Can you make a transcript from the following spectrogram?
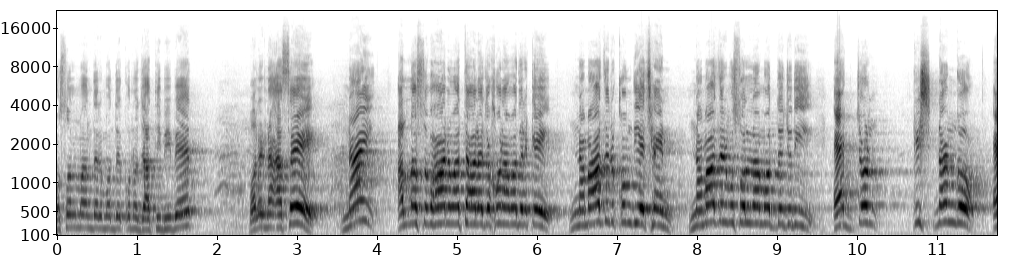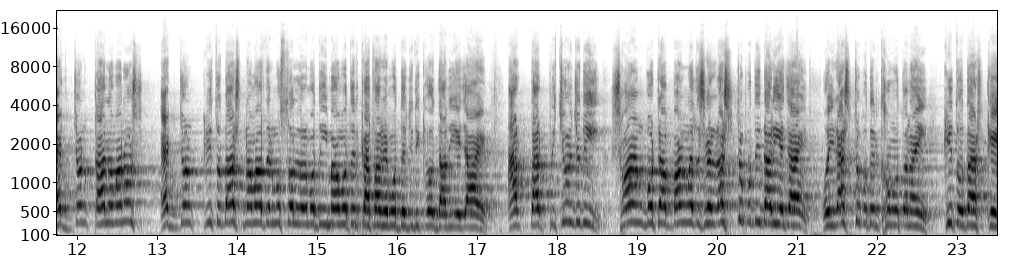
মুসলমানদের মধ্যে কোনো জাতি বিভেদ বলে না, আছে? নাই? আল্লাহ সুবহান তাআলা যখন আমাদেরকে নামাজ এরকম দিয়েছেন, নামাজের মুসল্লার মধ্যে যদি একজন কৃষ্ণাঙ্গ, একজন কালো মানুষ, একজন কৃতদাস নামাজের মুসল্লার মধ্যে, ইমামতের কাতারের মধ্যে যদি কেউ দাঁড়িয়ে যায়, আর তার পিছনে যদি স্বয়ং গোটা বাংলাদেশের রাষ্ট্রপতি দাঁড়িয়ে যায়, ওই রাষ্ট্রপতির ক্ষমতা নাই, কৃতদাসকে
